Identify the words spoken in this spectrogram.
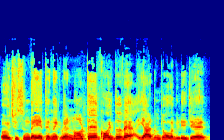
ölçüsünde yeteneklerini ortaya koydu ve yardımcı olabileceği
